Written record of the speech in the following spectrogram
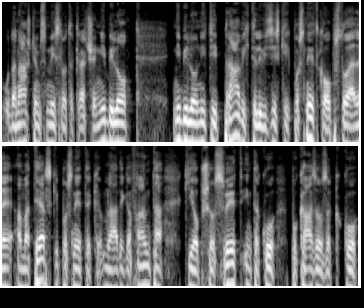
v današnjem smislu takrat še ni bilo. Ni bilo niti pravih televizijskih posnetkov, obstoja le amaterski posnetek mladega fanta, ki je obšel svet in tako pokazal, za kako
